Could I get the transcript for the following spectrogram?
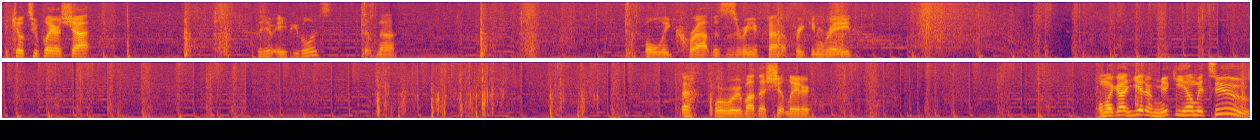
We killed two players, chat. Does he have AP bullets? Does not. Holy crap, this is a really fat freaking raid. Ugh, we'll worry about that shit later. Oh my god, he had a Mickey helmet too!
